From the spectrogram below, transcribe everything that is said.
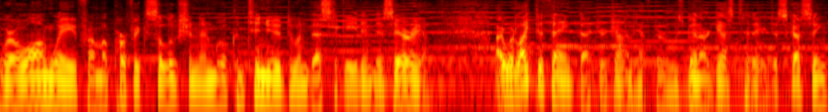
we're a long way from a perfect solution, and we'll continue to investigate in this area. I would like to thank Dr. John Heffner, who's been our guest today discussing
